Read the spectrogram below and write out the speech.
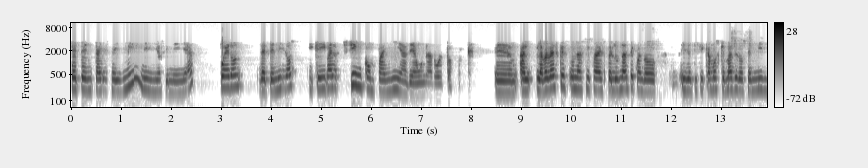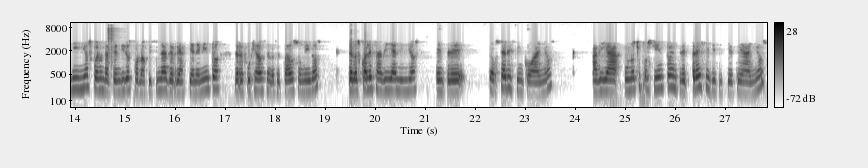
76 mil niños y niñas fueron detenidos y que iban sin compañía de un adulto. Eh, la verdad es que es una cifra espeluznante cuando identificamos que más de 12 mil niños fueron atendidos por la Oficina de Rehaciamiento de Refugiados en los Estados Unidos, de los cuales había niños entre los 0 y 5 años, había un 8% entre 13 y 17 años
